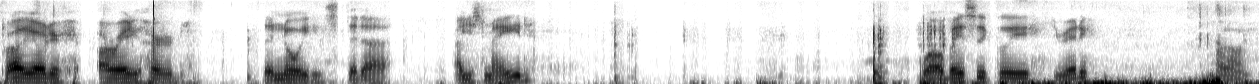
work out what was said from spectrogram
probably already heard the noise that uh, I just made. Well, basically, you ready? Hold on.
